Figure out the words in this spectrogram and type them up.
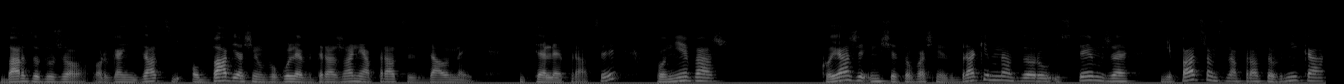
bardzo dużo organizacji obawia się w ogóle wdrażania pracy zdalnej i telepracy, ponieważ kojarzy im się to właśnie z brakiem nadzoru i z tym, że nie patrząc na pracownika,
